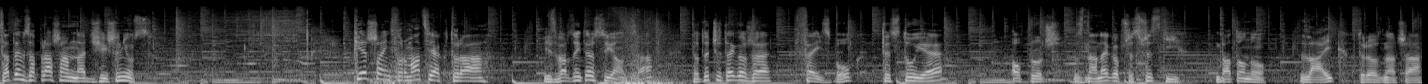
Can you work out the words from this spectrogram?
Zatem zapraszam na dzisiejszy news. Pierwsza informacja, która jest bardzo interesująca, dotyczy tego, że Facebook testuje oprócz znanego przez wszystkich batonu like, który oznacza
